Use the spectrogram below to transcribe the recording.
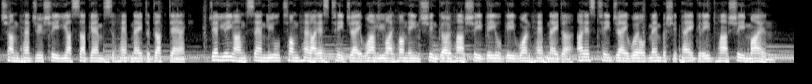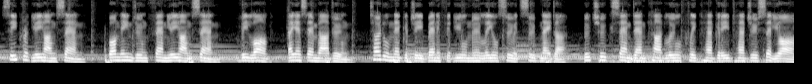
Chung hajushi yasugam sahabne deduk dak. Jeyung sang yul tong ha ISTJ world membership a gaid hashi mayan. Secret indung fan yeung sang. Vlog. ASM ardung. Total negaji benefit yul nu lil suit subnada. Uchuk sang dan card lul click hagaid haju se yor.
